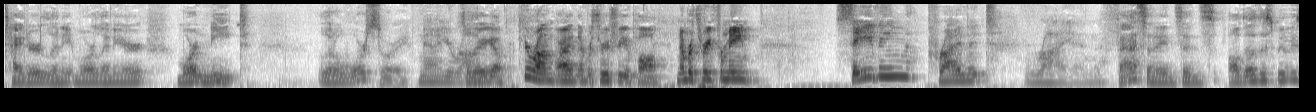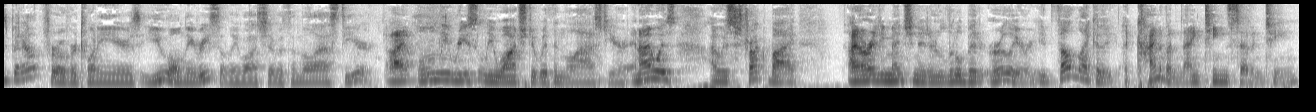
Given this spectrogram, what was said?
tighter, linear, more linear, more neat little war story. Yeah, you're wrong. So there you go. You're wrong. All right, number three for you, Paul. Number three for me, Saving Private Ryan. Fascinating, since although this movie's been out for over 20 years, you only recently watched it within the last year. I only recently watched it within the last year, and I was I was struck by. I already mentioned it a little bit earlier. It felt like a, a kind of a 1917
